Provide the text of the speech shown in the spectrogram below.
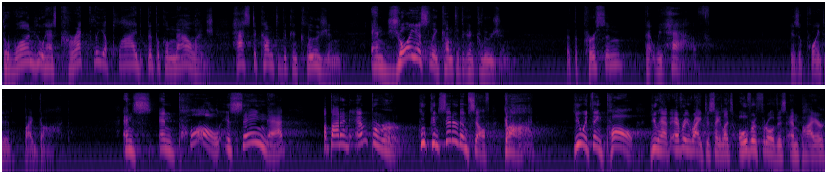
the one who has correctly applied biblical knowledge has to come to the conclusion and joyously come to the conclusion that the person that we have is appointed by God. And, and Paul is saying that about an emperor who considered himself God. You would think, Paul, you have every right to say, let's overthrow this empire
